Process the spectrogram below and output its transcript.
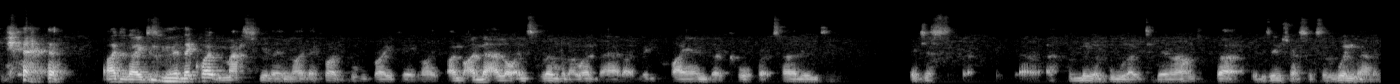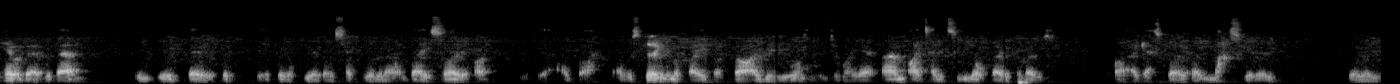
Yeah, I don't know. Just Mhm. they're quite masculine. Like they're quite ball breaking. Like I, I met a lot in Tulum when I went there. Like really high end like corporate attorneys. And they're just a familiar ball ache to be around. But it was interesting because I was wingman and him a bit with them. He, he, they, bring a few of those of women out on dates. So I, I, I, I was doing them a favour, but I really wasn't enjoying it. Um, I tend to not go for those. uh, I guess quite like masculine women.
